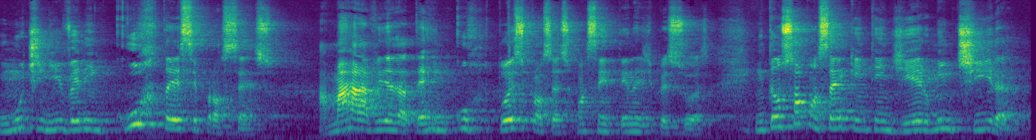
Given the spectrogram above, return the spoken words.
O multinível ele encurta esse processo a Maravilha da Terra encurtou esse processo com centenas de pessoas. Então só consegue quem tem dinheiro? Mentira.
